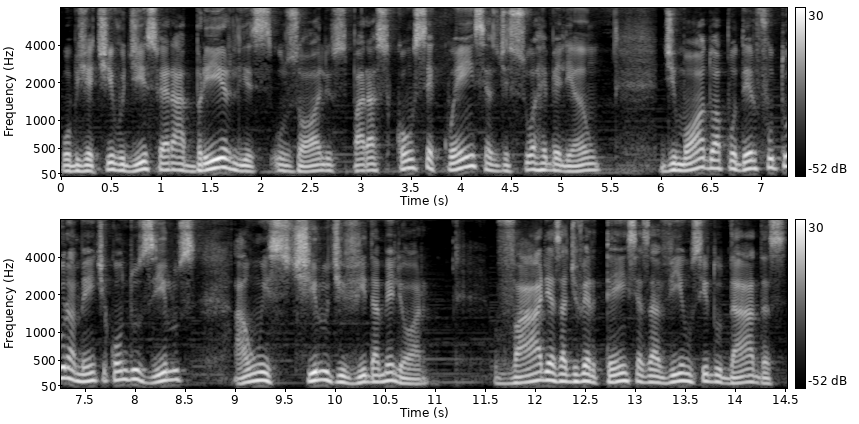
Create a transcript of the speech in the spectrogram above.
O objetivo disso era abrir-lhes os olhos para as consequências de sua rebelião, de modo a poder futuramente conduzi-los a um estilo de vida melhor. Várias advertências haviam sido dadas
